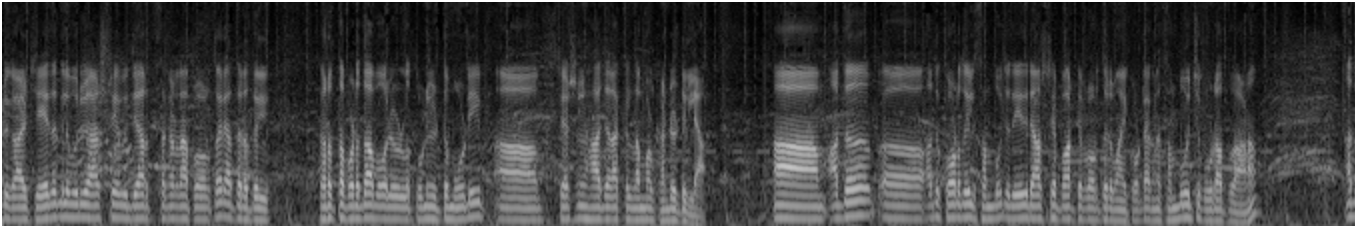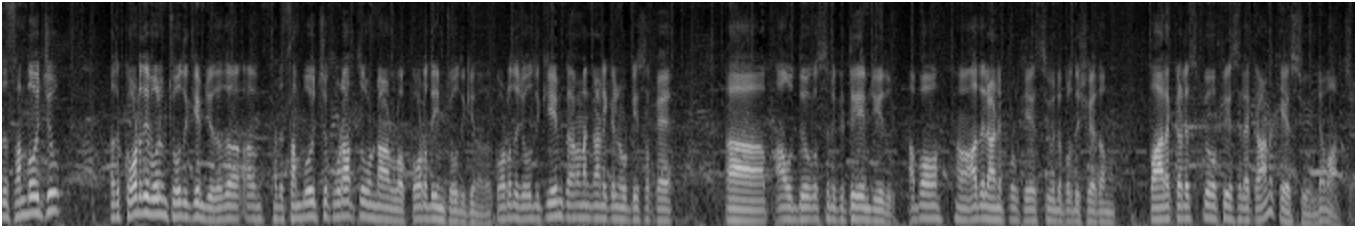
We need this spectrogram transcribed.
ഒരു കാഴ്ച ഏതെങ്കിലും ഒരു രാഷ്ട്രീയ വിദ്യാർത്ഥി സംഘടനാ പ്രവർത്തകരെ അത്തരത്തിൽ കറുത്ത പടുത പോലെയുള്ള തുണിയിട്ട് മൂടി സ്റ്റേഷനിൽ ഹാജരാക്കൽ നമ്മൾ കണ്ടിട്ടില്ല. അത് അത് കോടതിയിൽ സംഭവിച്ചത് ഏത് രാഷ്ട്രീയ പാർട്ടി പ്രവർത്തകരുമായിക്കോട്ടെ അങ്ങനെ സംഭവിച്ചു കൂടാത്തതാണ്. അത് സംഭവിച്ചു അത് കോടതി പോലും ചോദിക്കുകയും ചെയ്തു. അത് അത് സംഭവിച്ചു കൂടാത്തതുകൊണ്ടാണല്ലോ കോടതിയും ചോദിക്കുന്നത്. കോടതി ചോദിക്കുകയും കാരണം കാണിക്കൽ നോട്ടീസൊക്കെ ആ ഉദ്യോഗസ്ഥന് കിട്ടുകയും ചെയ്തു. അപ്പോൾ അതിലാണ് ഇപ്പോൾ കെ എസ് യുവിന്റെ പ്രതിഷേധം. പാലക്കാട് എസ് പി ഓഫീസിലേക്കാണ് കെ എസ് യുവിന്റെ മാർച്ച്.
